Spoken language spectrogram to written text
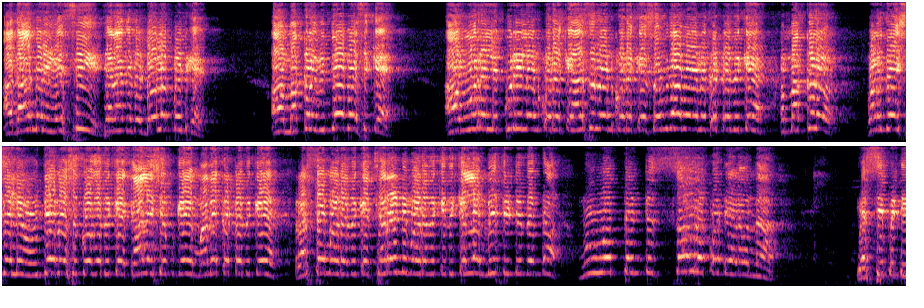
ಅದಾದ್ಮೇಲೆ ಎಸ್ ಸಿ ಜನಾಂಗದ ಡೆವಲಪ್ಮೆಂಟ್ಗೆ ಆ ಮಕ್ಕಳ ವಿದ್ಯಾಭ್ಯಾಸಕ್ಕೆ, ಆ ಊರಲ್ಲಿ ಕುರಿ ಲೋನ್ ಕೊಡಕ್ಕೆ ಹಸು ಲೋನ್ ಕೊಡಕ್ಕೆ ಸಮುದಾಯವನ್ನು ಕಟ್ಟೋದಕ್ಕೆ ಮಕ್ಕಳು ಹೊರದೇಶದಲ್ಲಿ ವಿದ್ಯಾಭ್ಯಾಸಕ್ಕೆ ಹೋಗೋದಕ್ಕೆ ಸ್ಕಾಲರ್ಶಿಪ್ಗೆ ಮನೆ ಕಟ್ಟೋದಕ್ಕೆ, ರಸ್ತೆ ಮಾಡೋದಕ್ಕೆ, ಚರಂಡಿ ಮಾಡೋದಕ್ಕೆ ಇದಕ್ಕೆಲ್ಲ ಮೀಸಲಿಟ್ಟಿದ್ದಂತ ಮೂವತ್ತೆಂಟು ಸಾವಿರ ಕೋಟಿ ಹಣವನ್ನ S C P, T,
